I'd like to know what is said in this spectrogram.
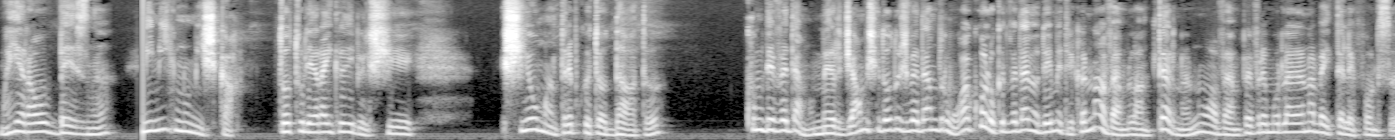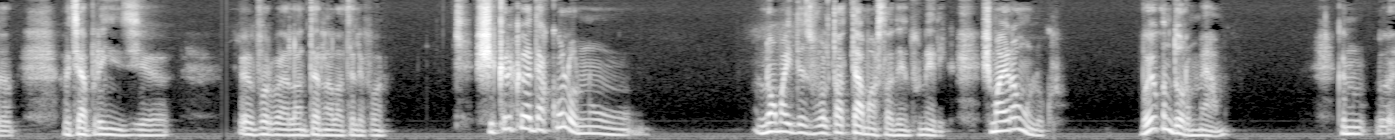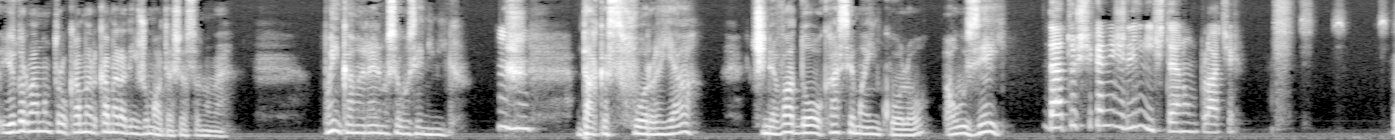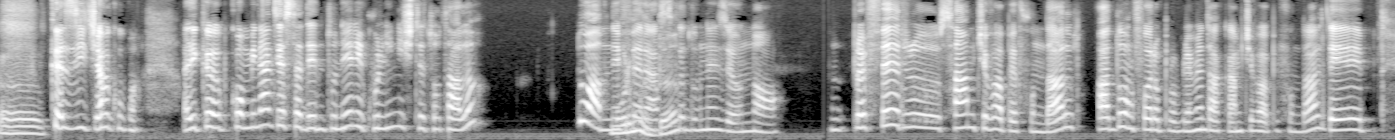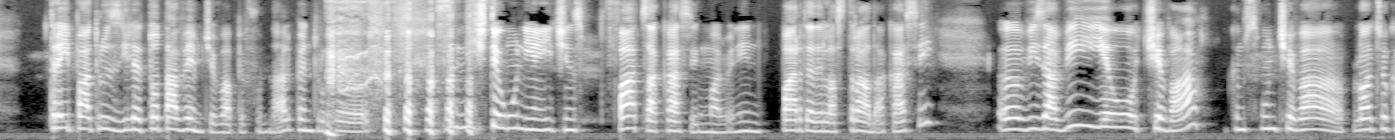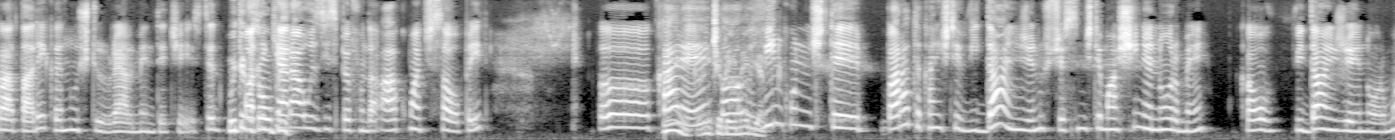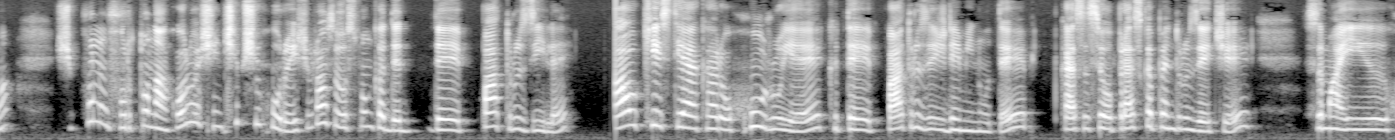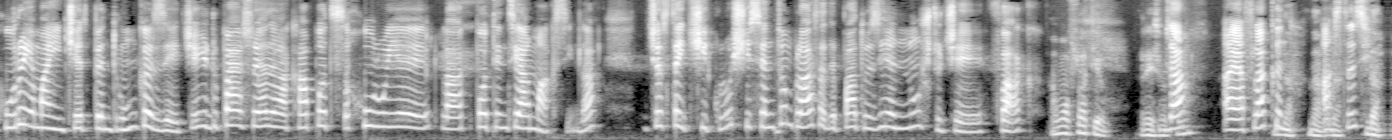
mai era o beznă, nimic nu mișca. Totul era incredibil și, și eu mă întreb câteodată cum de vedeam. Mergeam și totuși vedeam drumul. Acolo cât vedeam eu 2 metri, că nu aveam lanternă, nu aveam, pe vremurile alea nu aveai telefon să îți aprinzi uh, vorba aia, lanterna la telefon. Și cred că de acolo nu, nu am mai dezvoltat teama asta de întuneric. Și mai era un lucru. Băi, eu când dormeam, când, eu dormeam într-o cameră, camera din jumate, așa se numea. Băi, în camera aia nu se auzea nimic. Uh-huh. Dacă sfărăia cineva două case mai încolo, auzei. Dar tu știi că nici liniștea nu-mi place. Uh, că zici acum. Adică combinația asta de întuneric cu liniște totală? Doamne Mormântă. ferească Dumnezeu, nu. No. Prefer uh, să am ceva pe fundal, adorm fără probleme dacă am ceva pe fundal, de 3-4 zile tot avem ceva pe fundal, pentru că sunt niște unii aici în fața casei, cum ar veni, în partea de la strada casei, uh, vis-a-vis e o ceva, când spun ceva, luați-o ca atare, că nu știu realmente ce este. Uite Poate chiar auziți pe fundal. Acum ce s-a oprit. Uh, care uh, vin cu niște, arată ca niște vidanje, nu știu ce, sunt niște mașini enorme, ca o vidanje enormă, și pun un furtun acolo și încep și hurăi. Și vreau să vă spun că de, de patru zile au chestia care o huruie câte 40 de minute ca să se oprească pentru 10, să mai uh, huruie mai încet pentru încă 10 și după aia să o ia de la capăt să huruie la potențial maxim, da? Deci ăsta e ciclu și se întâmplă asta de 4 zile, nu știu ce fac. Am aflat eu. Vrei să da? spun? Ai aflat când? Da, da, Astăzi? Da. da.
